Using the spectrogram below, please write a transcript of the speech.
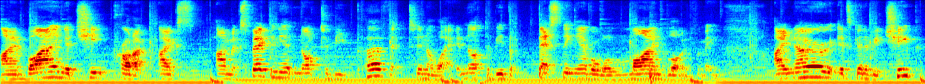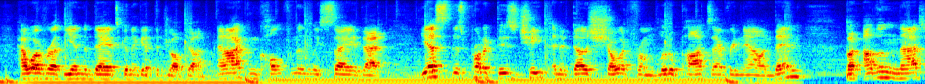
I am buying a cheap product. I ex I'm expecting it not to be perfect in a way, and not to be the best thing ever or mind blowing for me. I know it's going to be cheap, however, at the end of the day, it's going to get the job done. And I can confidently say that, yes, this product is cheap and it does show it from little parts every now and then, but other than that,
